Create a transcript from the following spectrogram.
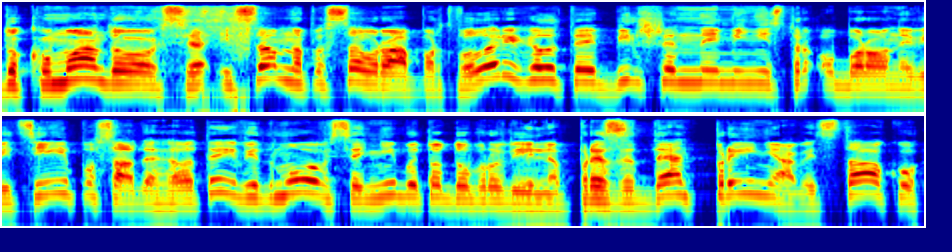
Докомандувався і сам написав рапорт. Валерій Гелетей більше не міністр оборони. Від цієї посади Гелетей відмовився, нібито добровільно. Президент прийняв відставку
